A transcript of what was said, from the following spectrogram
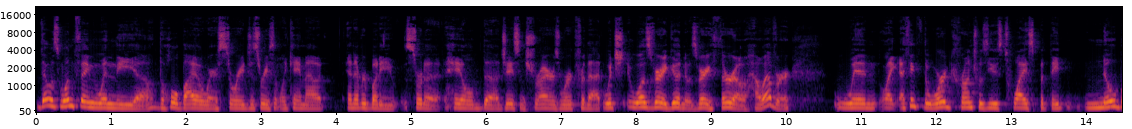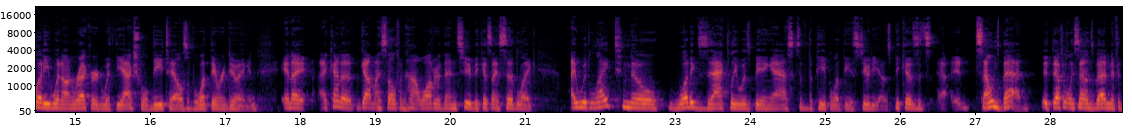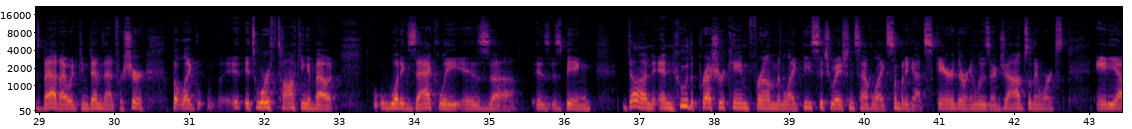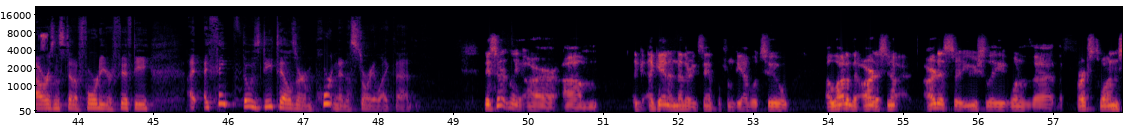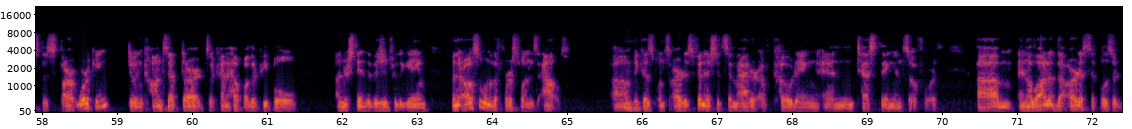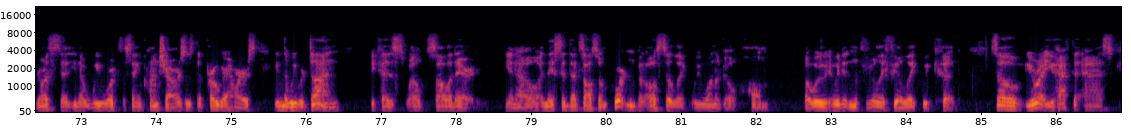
That was one thing when the uh, the whole Bioware story just recently came out, and everybody sort of hailed uh, Jason Schreier's work for that, which was very good and it was very thorough. However, when like I think the word crunch was used twice, but they nobody went on record with the actual details of what they were doing, and and I I kind of got myself in hot water then too because I said like. I would like to know what exactly was being asked of the people at these studios because it's it sounds bad. It definitely sounds bad, and if it's bad, I would condemn that for sure. But like, it, it's worth talking about what exactly is uh, is is being done and who the pressure came from, and like these situations have like somebody got scared they were going to lose their job, so they worked eighty hours instead of forty or fifty. I, I think those details are important in a story like that. They certainly are. Um, again, another example from Diablo 2. A lot of the artists, you know, artists are usually one of the, the first ones to start working, doing concept art to kind of help other people understand the vision for the game. And they're also one of the first ones out. Um, Because once art is finished, it's a matter of coding and testing and so forth. Um, and a lot of the artists at Blizzard North said, you know, we worked the same crunch hours as the programmers, even though we were done, because, well, solidarity, you know. And they said that's also important, but also, like, we want to go home. But we, we didn't really feel like we could. So you're right. You have to ask.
